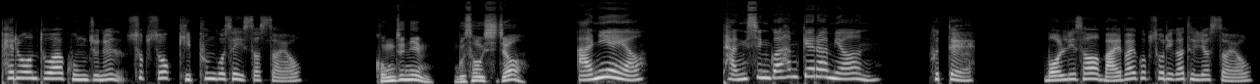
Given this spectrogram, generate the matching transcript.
페루온토와 공주는 숲속 깊은 곳에 있었어요. 공주님, 무서우시죠? 아니에요. 당신과 함께라면 그때 멀리서 말발굽 소리가 들렸어요.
